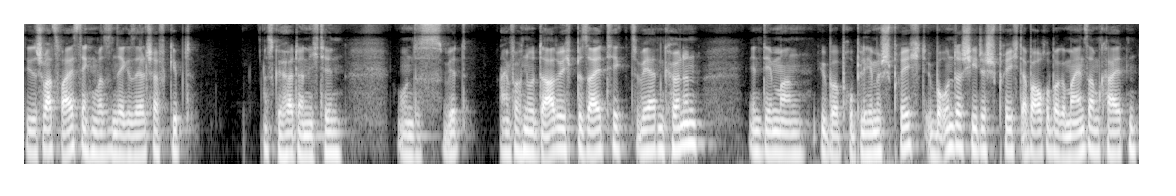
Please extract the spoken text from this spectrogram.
Dieses Schwarz-Weiß-Denken, was es in der Gesellschaft gibt, das gehört da nicht hin. Und es wird einfach nur dadurch beseitigt werden können, indem man über Probleme spricht, über Unterschiede spricht, aber auch über Gemeinsamkeiten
